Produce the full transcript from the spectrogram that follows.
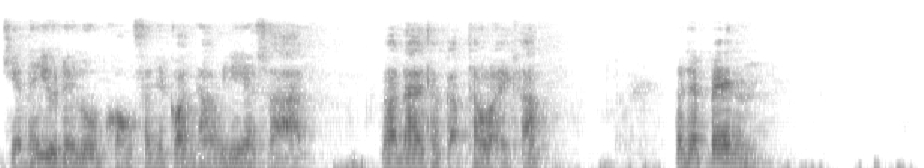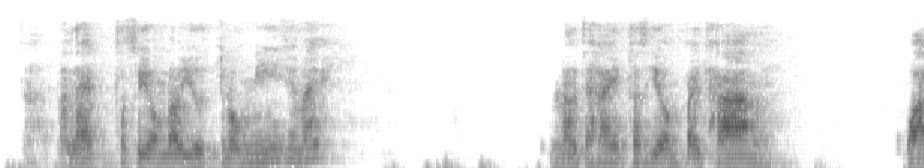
เขียนให้อยู่ในรูปของสัญญกรทางวิทยาศาสตร์ ก็ได้เท่ากับเท่าไหร่ครับ ก็จะเป็นอะตอนแรกทศนิยมเราอยู่ตรงนี้ใช่ไหม เราจะให้ทศนิยมไปทางขวา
